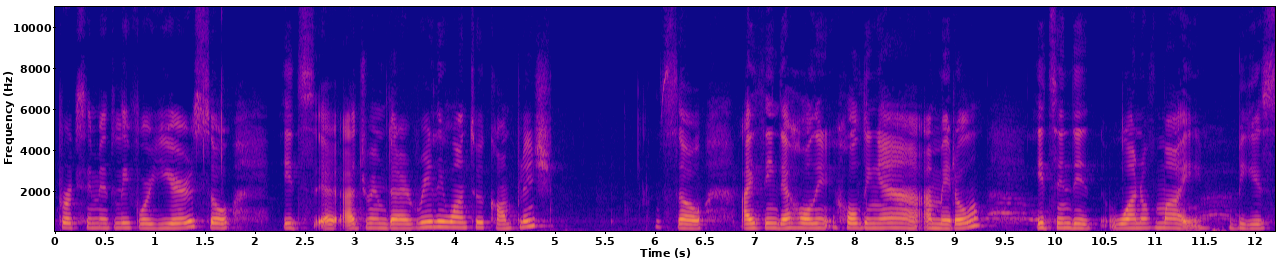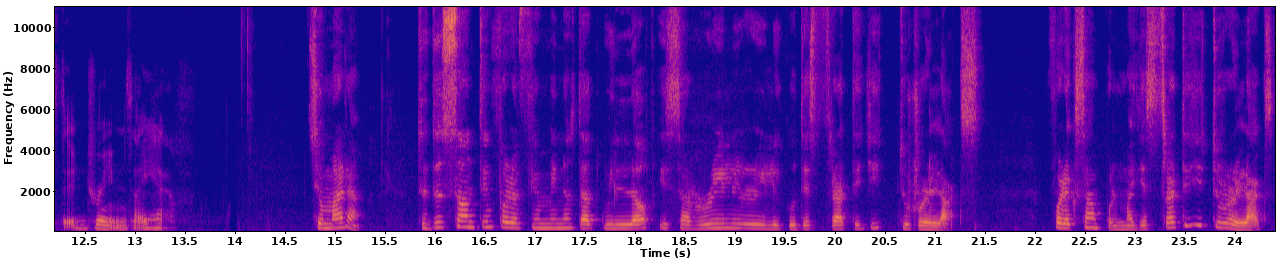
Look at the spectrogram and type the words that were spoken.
approximately four years so it's a, a dream that I really want to accomplish so I think that holding holding a, a medal it's indeed one of my biggest dreams I have. Xiomara, to do something for a few minutes that we love is a really, really good strategy to relax. For example, my strategy to relax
